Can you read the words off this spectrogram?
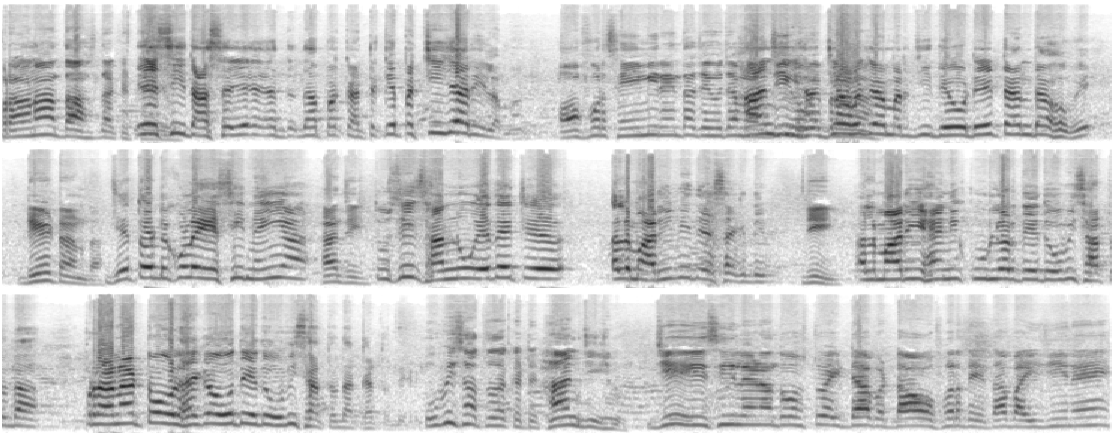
ਪੁਰਾਣਾ 10 ਦਾ ਕੱਟਿਆ ਏਸੀ 10000 ਦਾ ਆਪਾਂ ਕੱਟ ਕੇ 25000 ਹੀ ਲਵਾਂਗੇ। ਆਫਰ ਸੇਮ ਹੀ ਰਹਿੰਦਾ ਜਿਹੋ ਜਿਹਾ ਮਰਜ਼ੀ ਹੋਵੇ ਜਿਹੋ ਜਿਹਾ ਮਰਜ਼ੀ ਦਿਓ ਡੇਢ ਟਨ ਦਾ ਹੋਵੇ। ਡੇਢ ਟਨ ਦਾ। ਜੇ ਤੁਹਾਡੇ ਕੋਲ ਏਸੀ ਨਹੀਂ ਆ ਹਾਂਜੀ। ਤੁਸੀਂ ਸਾਨੂੰ ਇਹਦੇ 'ਚ ਅਲਮਾਰੀ ਵੀ ਦੇ ਸਕਦੇ ਹੋ। ਜੀ। ਅਲਮਾਰੀ ਹੈ ਨਹੀਂ ਕੂਲਰ ਦੇ ਦਿਓ ਉਹ ਵੀ 7 ਦਾ। ਪੁਰਾਣਾ ਢੋਲ ਹੈਗਾ ਉਹ ਦੇ ਦਿਓ ਉਹ ਵੀ 7 ਦਾ ਕੱਟ ਦੇ ਉਹ ਵੀ 7 ਦਾ ਕੱਟੇ ਹਾਂਜੀ ਹਾਂ। ਜੇ ਏਸੀ ਲੈਣਾ ਦੋਸਤੋ ਐਡਾ ਵੱਡਾ ਆਫਰ ਦੇਤਾ ਬਾਈ ਜੀ ਨੇ।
